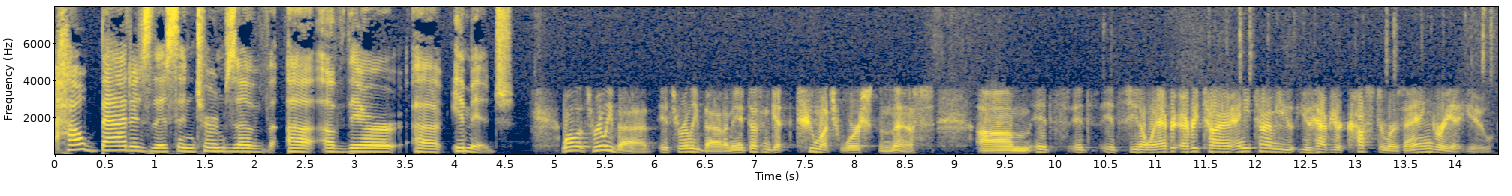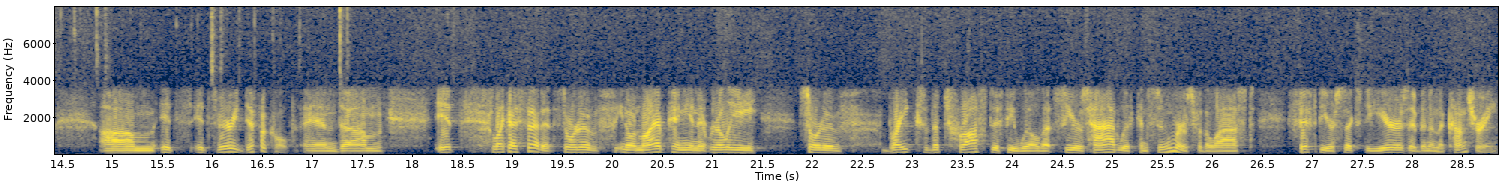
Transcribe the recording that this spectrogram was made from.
how bad is this in terms of uh, of their uh, image? Well, it's really bad. It's really bad. I mean, it doesn't get too much worse than this. Um, it's it's it's you know every every time anytime you you have your customers angry at you, um, it's it's very difficult and um, it's like I said, it's sort of you know in my opinion it really sort of breaks the trust, if you will, that Sears had with consumers for the last 50 or 60 years they've been in the country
